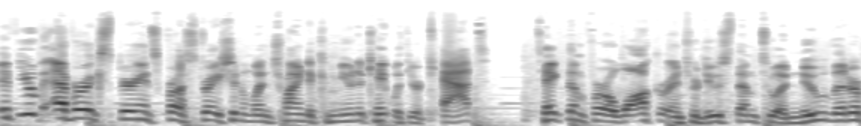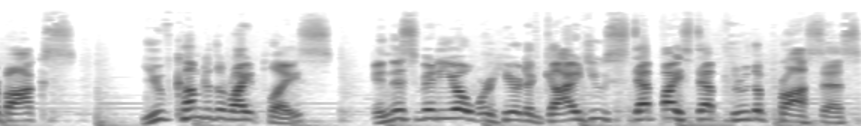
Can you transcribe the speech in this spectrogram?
If you've ever experienced frustration when trying to communicate with your cat, take them for a walk, or introduce them to a new litter box, you've come to the right place. In this video, we're here to guide you step by step through the process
